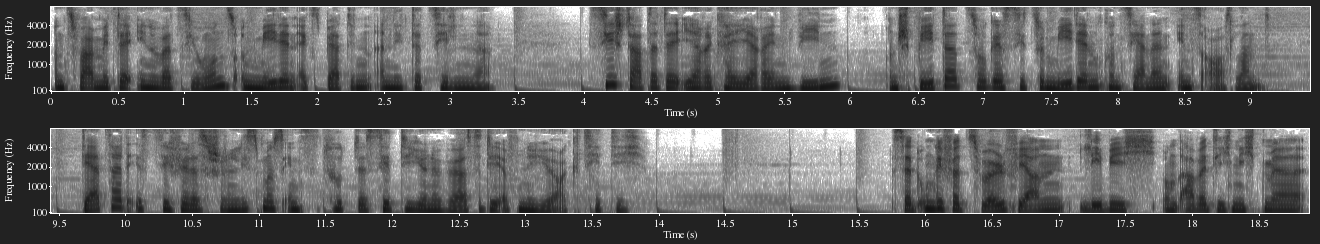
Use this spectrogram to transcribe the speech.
und zwar mit der Innovations- und Medienexpertin Anita Zillner. Sie startete ihre Karriere in Wien und später zog es sie zu Medienkonzernen ins Ausland. Derzeit ist sie für das Journalismusinstitut der City University of New York tätig. Seit ungefähr zwölf Jahren lebe ich und arbeite ich nicht mehr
